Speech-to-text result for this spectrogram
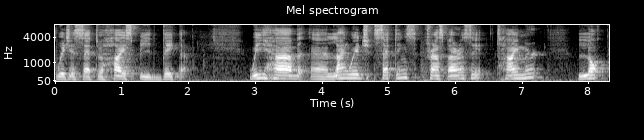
which is set to high-speed data. We have uh, language settings, transparency, timer, lock.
